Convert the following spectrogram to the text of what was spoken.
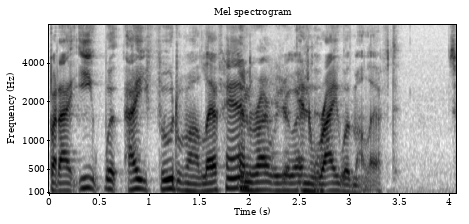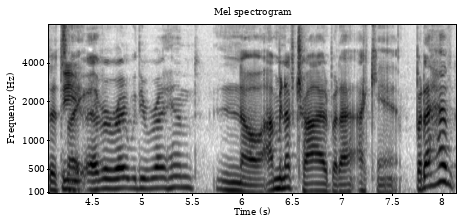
But I eat with I eat food with my left hand And right with your left and hand. right with my left. So it's Do like you ever write with your right hand? no. I mean I've tried, but I, I can't. But I have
